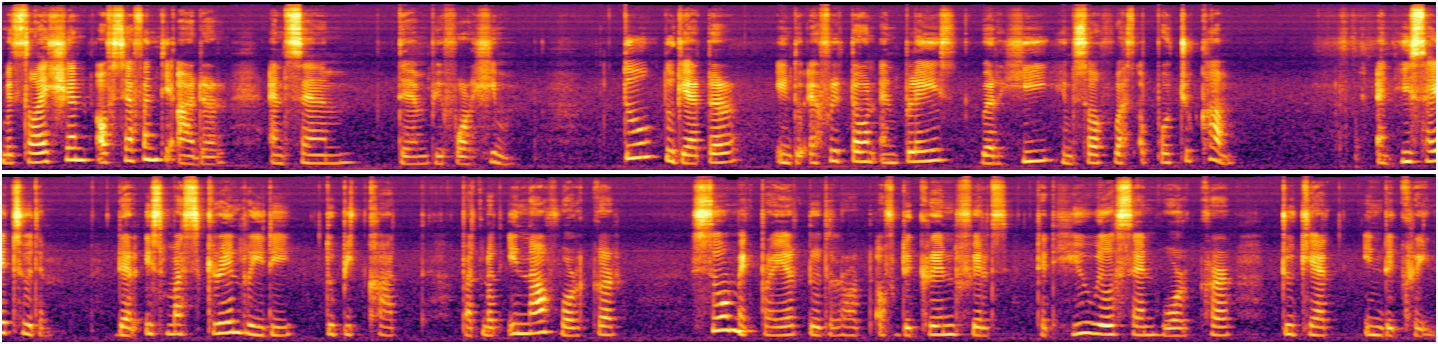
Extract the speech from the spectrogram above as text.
made selection of seventy other, and sent them before him, two together into every town and place where he himself was about to come. And he said to them, There is much grain ready to be cut, but not enough worker. So make prayer to the Lord of the grain fields that he will send worker to get in the grain.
